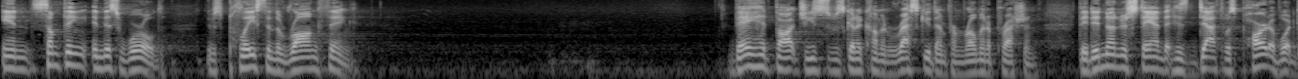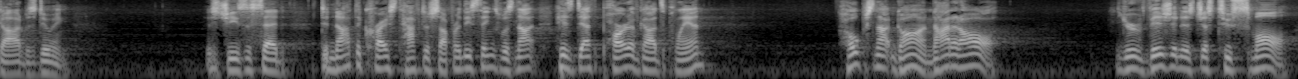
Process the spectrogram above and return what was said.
in something in this world. It was placed in the wrong thing. They had thought Jesus was going to come and rescue them from Roman oppression. They didn't understand that his death was part of what God was doing. As Jesus said, Did not the Christ have to suffer these things? Was not his death part of God's plan? Hope's not gone, not at all. Your vision is just too small.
